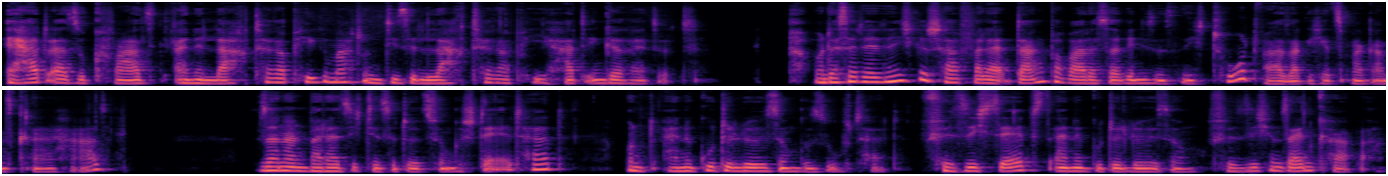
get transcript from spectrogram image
Er hat also quasi eine Lachtherapie gemacht und diese Lachtherapie hat ihn gerettet. Und das hat er nicht geschafft, weil er dankbar war, dass er wenigstens nicht tot war, sage ich jetzt mal ganz knallhart, sondern weil er sich die Situation gestellt hat und eine gute Lösung gesucht hat. Für sich selbst eine gute Lösung, für sich und seinen Körper.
